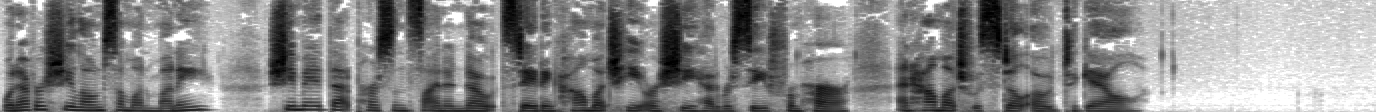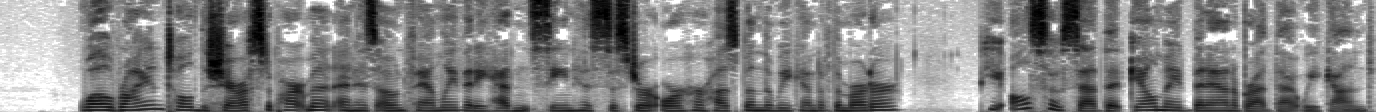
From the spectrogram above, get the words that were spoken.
Whenever she loaned someone money, she made that person sign a note stating how much he or she had received from her and how much was still owed to Gail. While Ryan told the sheriff's department and his own family that he hadn't seen his sister or her husband the weekend of the murder, he also said that Gail made banana bread that weekend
